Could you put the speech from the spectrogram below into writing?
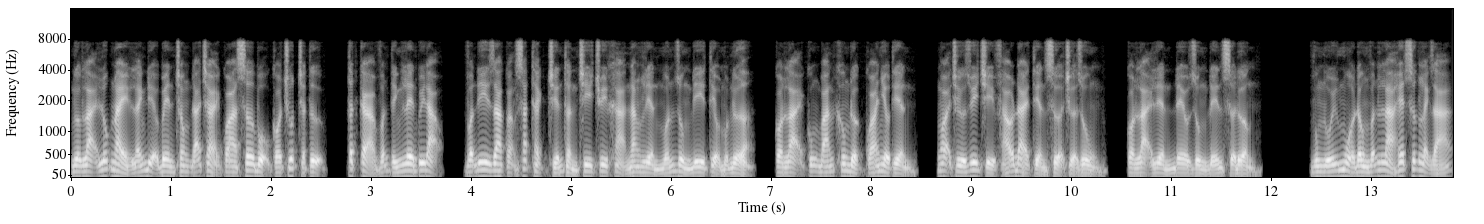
Ngược lại lúc này lãnh địa bên trong đã trải qua sơ bộ có chút trật tự, tất cả vẫn tính lên quỹ đạo, vẫn đi ra quảng sắt thạch chiến thần chi truy khả năng liền muốn dùng đi tiểu một nửa, còn lại cũng bán không được quá nhiều tiền, ngoại trừ duy trì pháo đài tiền sửa chữa dùng, còn lại liền đều dùng đến sửa đường. Vùng núi mùa đông vẫn là hết sức lạnh giá.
